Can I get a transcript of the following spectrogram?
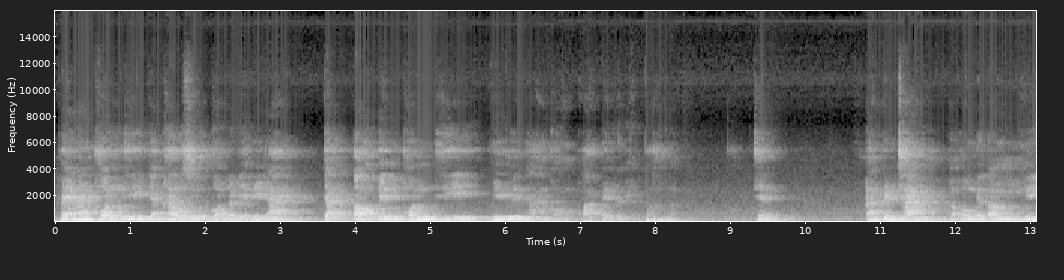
เพราะฉะนั้นคนที่จะเข้าสู่กฎระเบียบนี้ได้ จะต้องเป็นคนที่มีพื้นฐานของความเป็นระเบียบพอสมควรเช่น การเป็นช่างก็คงจะต้องมี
